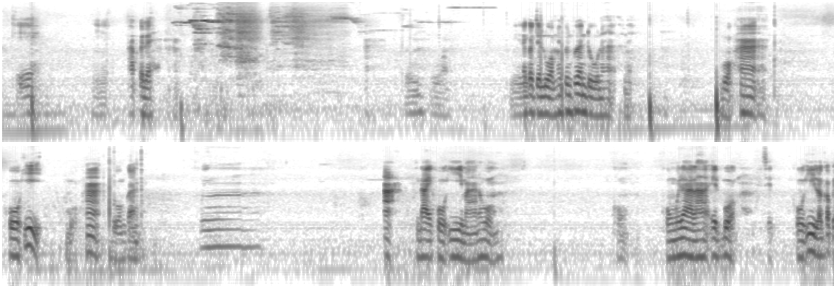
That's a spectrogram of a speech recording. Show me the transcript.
โอเค นี่อัพไปเลยรวมนี้แล้วก็จะรวมให้เพื่อนๆดูนะฮะนี่บวกห้าโคอี้บวกห้ารวมกัน งอะ ได้โคอีมานะผม คง คงไม่ได้แล้วฮะเอ็ดบวก เสร็จโคอีแล้วก็ไป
